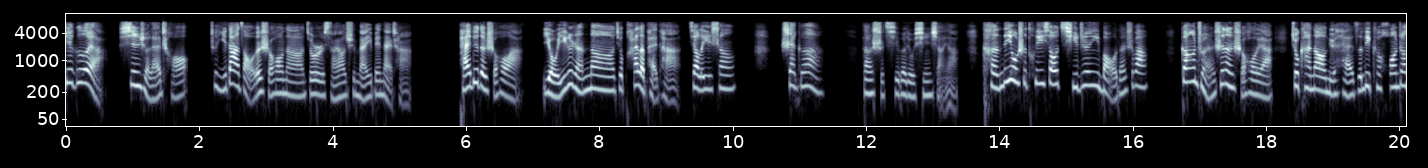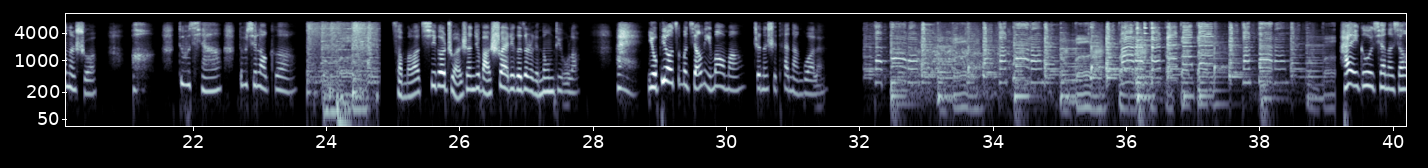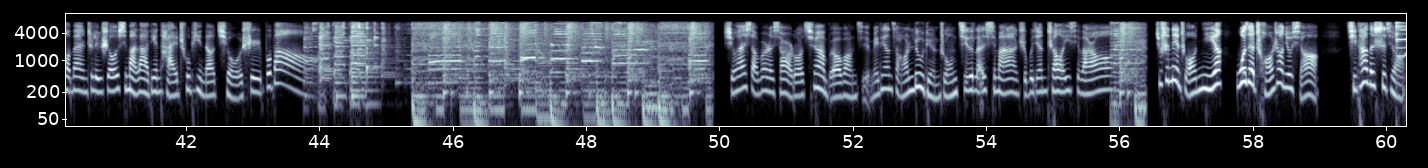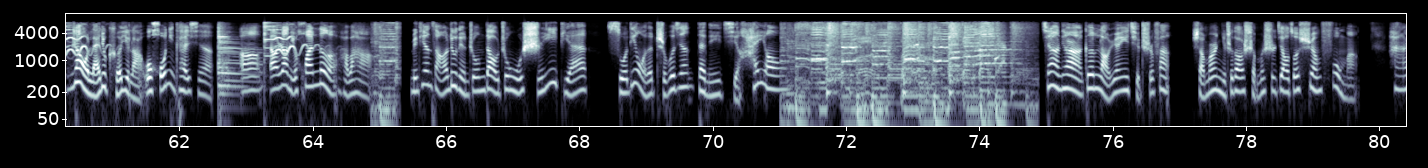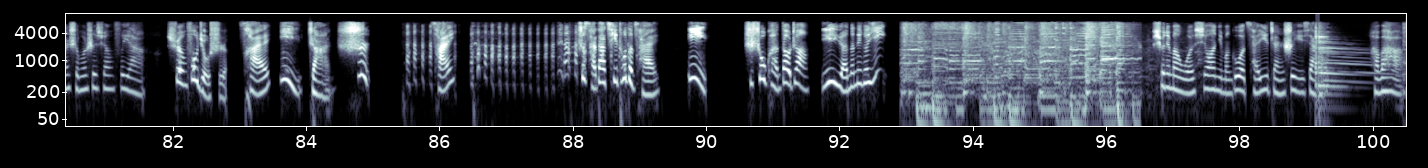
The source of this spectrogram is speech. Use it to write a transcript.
七哥呀，心血来潮，这一大早的时候呢，就是想要去买一杯奶茶。排队的时候啊，有一个人呢就拍了拍他，叫了一声“帅哥”。当时七哥就心想呀，肯定又是推销奇珍异宝的是吧？刚转身的时候呀，就看到女孩子立刻慌张的说：“啊，对不起啊，对不起老哥。”怎么了？七哥转身就把“帅”这个字给弄丢了。哎，有必要这么讲礼貌吗？真的是太难过了。嗨，各位亲爱的小伙伴，这里是由喜马拉雅电台出品的糗事播报。喜欢小妹儿的小耳朵，千万不要忘记，每天早上六点钟记得来喜马拉雅直播间找我一起玩哦。就是那种你窝在床上就行，其他的事情让我来就可以了，我哄你开心啊，然后让你欢乐，好不好？每天早上六点钟到中午十一点，锁定我的直播间，带你一起嗨哟。前两天啊，跟老渊一起吃饭，小妹儿，你知道什么是叫做炫富吗？哈，什么是炫富呀？炫富就是才艺展示，才 是财大气粗的财，亿是收款到账一亿元的那个亿。兄弟们，我希望你们给我才艺展示一下，好不好？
